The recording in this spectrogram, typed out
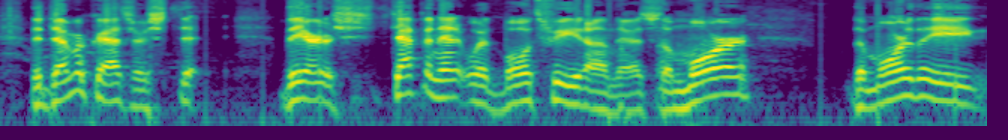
the Democrats are st- they're stepping in it with both feet on this. The more, the more they,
